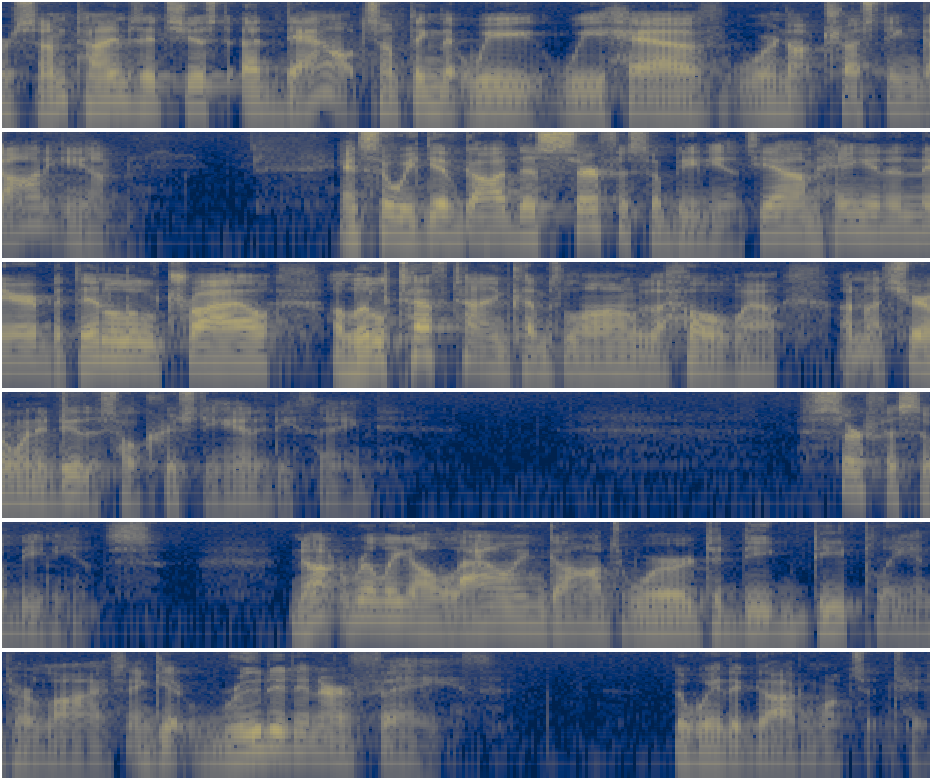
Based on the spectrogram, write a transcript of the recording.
or sometimes it's just a doubt, something that we, we have, we're not trusting God in. And so we give God this surface obedience. Yeah, I'm hanging in there, but then a little trial, a little tough time comes along. With, oh, well, I'm not sure I want to do this whole Christianity thing. Surface obedience, not really allowing God's word to dig deeply into our lives and get rooted in our faith the way that God wants it to.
